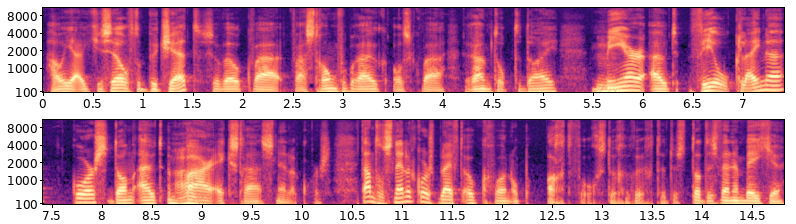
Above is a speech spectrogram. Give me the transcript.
haal je uit jezelfde budget, zowel qua, qua stroomverbruik als qua ruimte op de die, Hmm. meer uit veel kleine cores dan uit een Ah. paar extra snelle cores. Het aantal snelle cores blijft ook gewoon op 8 volgens de geruchten. Dus dat is wel een beetje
